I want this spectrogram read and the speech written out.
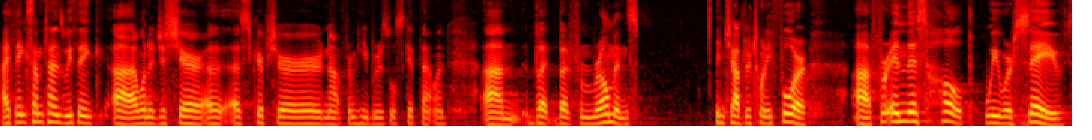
I think sometimes we think, uh, I want to just share a, a scripture, not from Hebrews, we'll skip that one, um, but, but from Romans in chapter 24. Uh, For in this hope we were saved,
